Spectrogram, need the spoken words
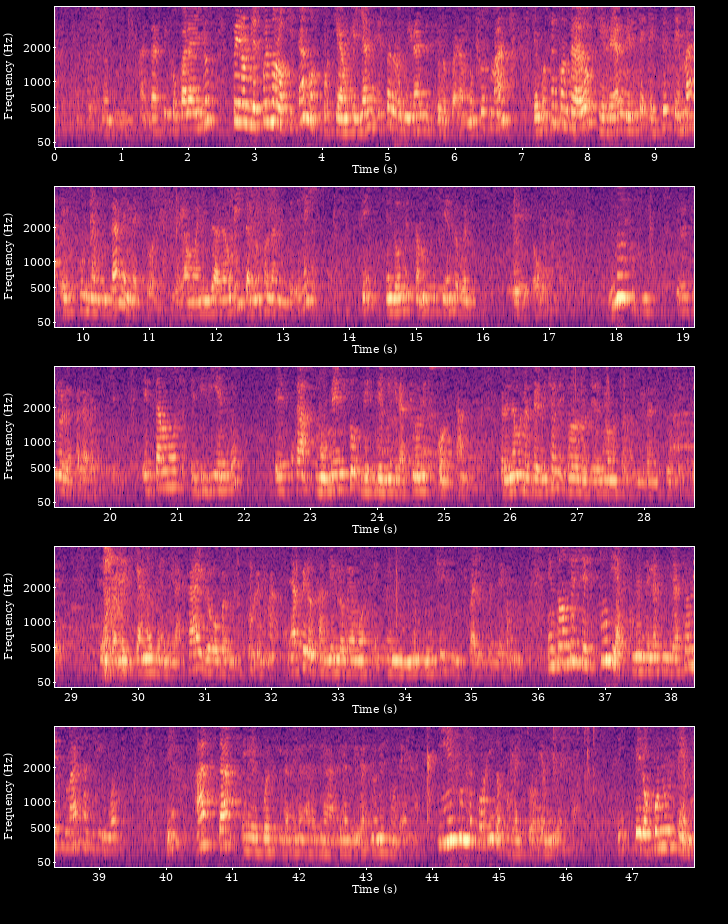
fantástico para ellos, pero después no lo quitamos, porque aunque ya es para los migrantes, pero para muchos más, hemos encontrado que realmente este tema es fundamental en la historia de la humanidad ahorita, no solamente de México. ¿sí? En donde estamos sufriendo, bueno, eh, no es sufrir, retiro la palabra estamos viviendo este momento de, migraciones constantes. Prendemos la televisión y todos los días vemos a los migrantes centroamericanos venir acá y luego vemos el problema allá, pero también lo vemos en, muchísimos países del mundo. Entonces se estudia desde las migraciones más antiguas ¿sí? hasta eh, pues, las migraciones modernas. Y es un recorrido por la historia universal, ¿sí? pero con un tema,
